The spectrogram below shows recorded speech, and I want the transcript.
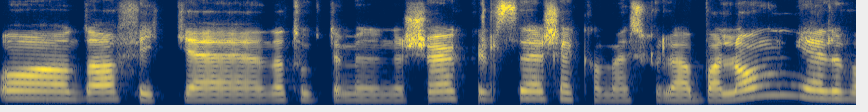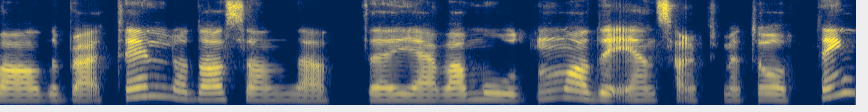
Og da jeg, da tok de en undersøkelse, sjekka om jeg skulle ha ballong, eller hva det ble til. Og da sa han det at eh, jeg var moden og hadde 1 cm åpning.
